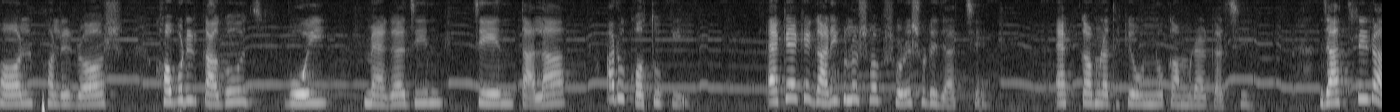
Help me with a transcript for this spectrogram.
ফল, ফলের রস, খবরের কাগজ, বই, ম্যাগাজিন, চেন, তালা আরও কত কী। একে একে গাড়িগুলো সব সরে সরে যাচ্ছে, এক কামরা থেকে অন্য কামরার কাছে। যাত্রীরা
